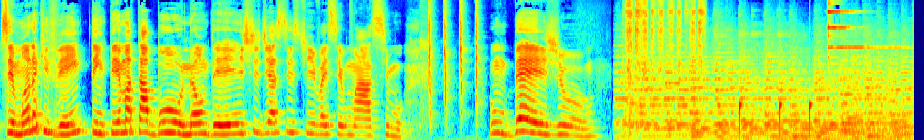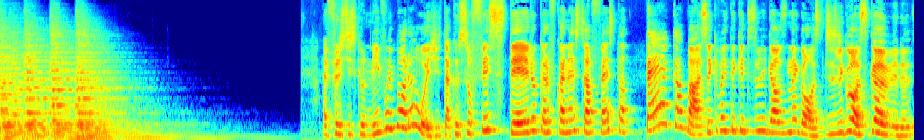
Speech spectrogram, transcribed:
Semana que vem tem tema tabu. Não deixe de assistir, vai ser o máximo. Um beijo! Ai, Francisca, eu nem vou embora hoje, tá? Que eu sou festeiro, quero ficar nessa festa até acabar. Você que vai ter que desligar os negócios. Desligou as câmeras?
